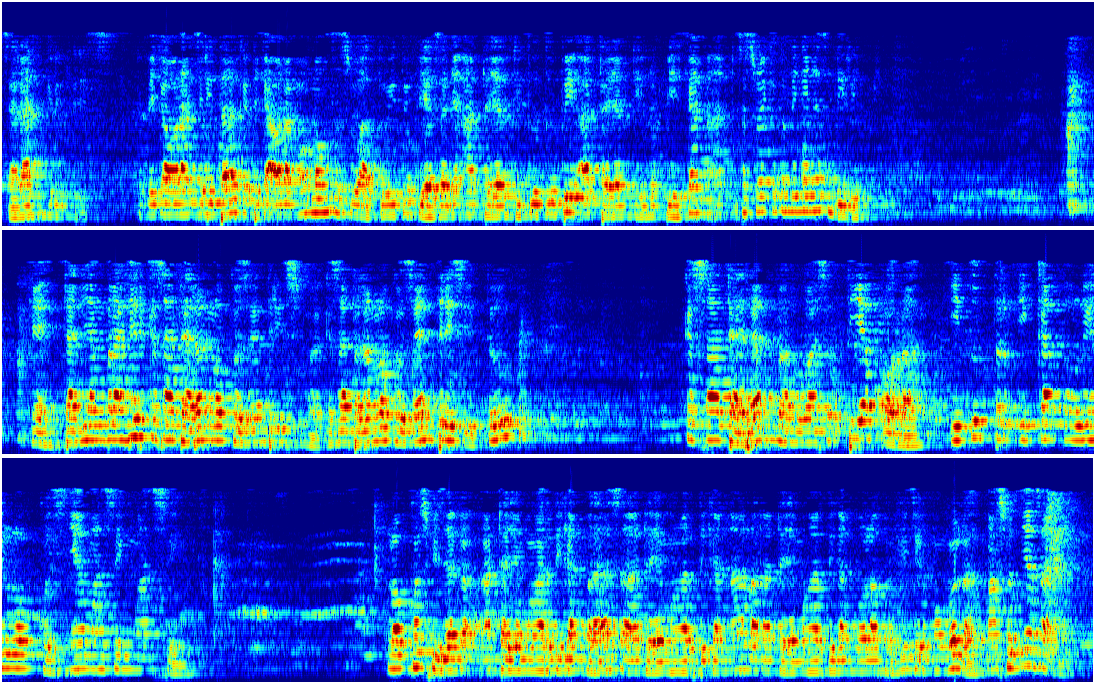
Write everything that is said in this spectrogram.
Sejarah kritis. Ketika orang cerita, ketika orang ngomong sesuatu itu biasanya ada yang ditutupi, ada yang dilebihkan, sesuai kepentingannya sendiri. Oke, dan yang terakhir kesadaran logosentrisme. Kesadaran logosentris itu kesadaran bahwa setiap orang itu terikat oleh logosnya masing-masing. Logos bisa ada yang mengartikan bahasa, ada yang mengartikan nalar, ada yang mengartikan pola berpikir, monggo lah. Maksudnya sama.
